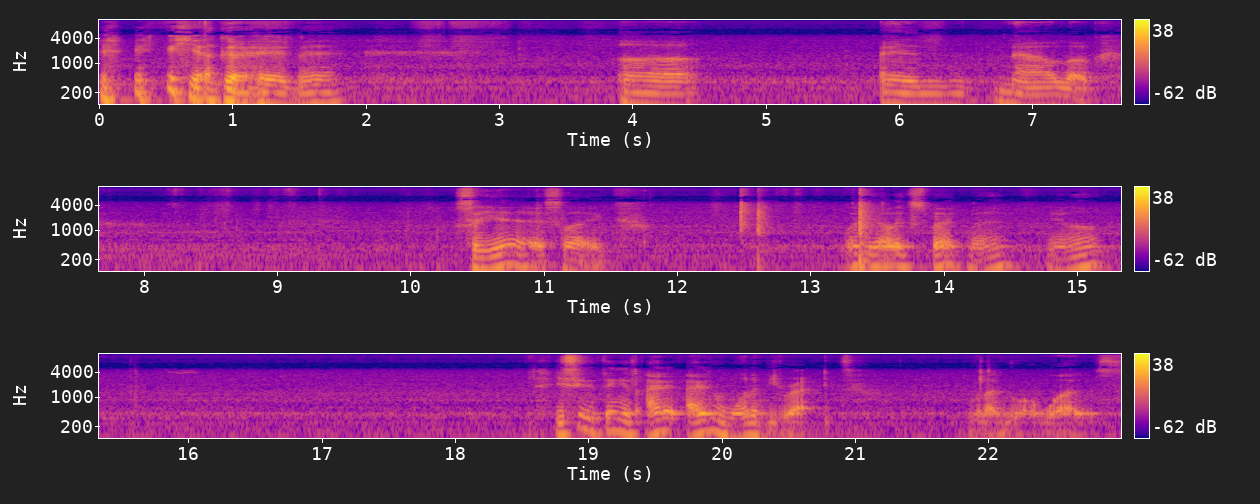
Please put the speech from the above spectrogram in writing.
yeah, go ahead, man. Uh, And now look. So yeah, it's like, what do y'all expect, man? You know. You see, the thing is, I, I didn't want to be right, but I knew I was.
